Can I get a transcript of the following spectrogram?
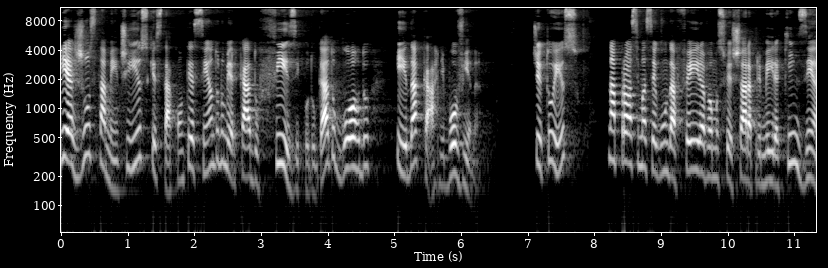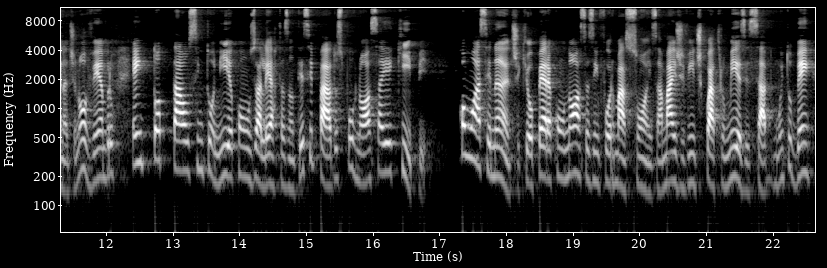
E é justamente isso que está acontecendo no mercado físico do gado gordo e da carne bovina. Dito isso, na próxima segunda-feira vamos fechar a primeira quinzena de novembro em total sintonia com os alertas antecipados por nossa equipe. Como assinante que opera com nossas informações há mais de 24 meses sabe muito bem,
